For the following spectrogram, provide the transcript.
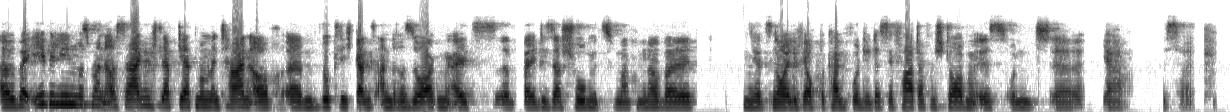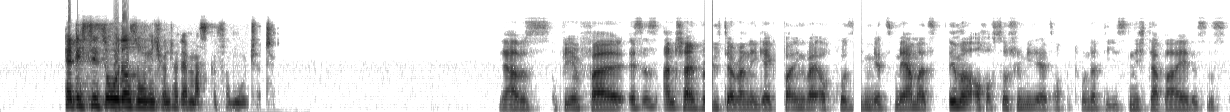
äh, bei Evelyn muss man auch sagen, ich glaube, die hat momentan auch ähm, wirklich ganz andere Sorgen, als äh, bei dieser Show mitzumachen, ne? weil jetzt neulich auch bekannt wurde, dass ihr Vater verstorben ist. Und äh, ja, deshalb hätte ich sie so oder so nicht unter der Maske vermutet. Ja, es ist auf jeden Fall, es ist anscheinend wirklich der Running Gag, vor allem weil auch ProSieben jetzt mehrmals immer auch auf Social Media jetzt auch betont hat, die ist nicht dabei. Das ist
